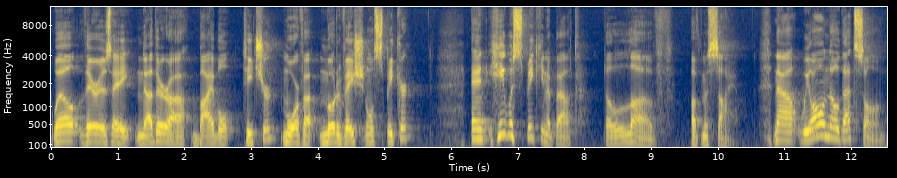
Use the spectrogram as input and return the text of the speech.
Well, there is a, another uh, Bible teacher, more of a motivational speaker, and he was speaking about the love of Messiah. Now, we all know that song,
